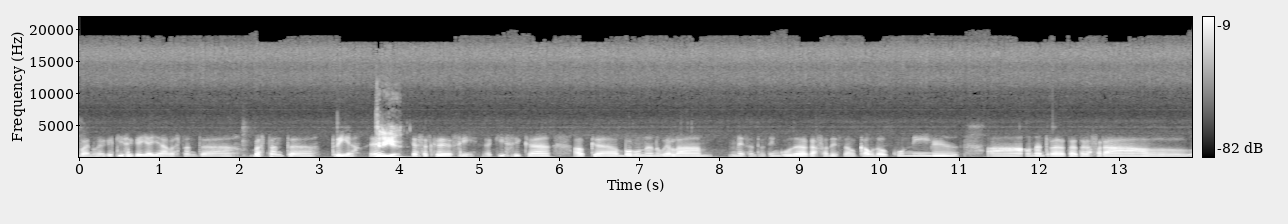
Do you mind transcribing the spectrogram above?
Bueno, aquí sí que ja hi ha bastanta, bastanta tria, eh? Tria. Ja saps que sí, aquí sí que el que vol una novel·la més entretinguda agafa des del cau del conill, uh, un altre t'agafarà el,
